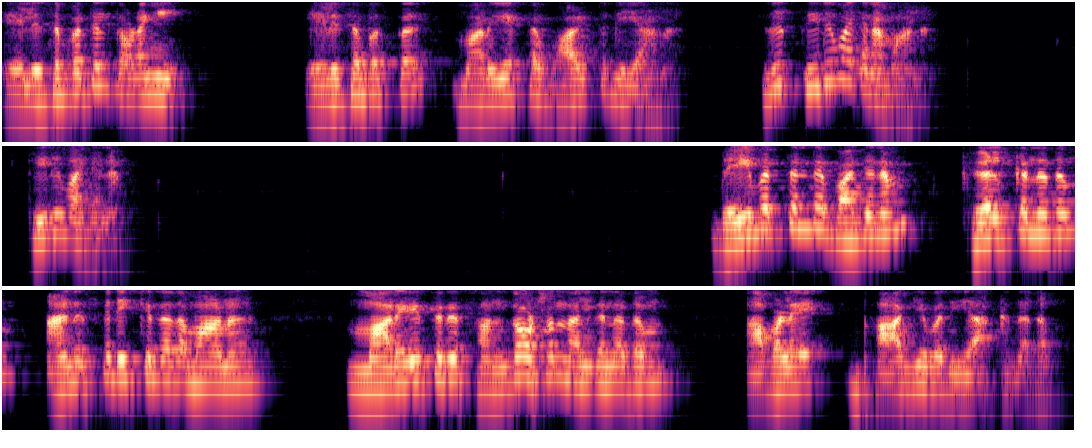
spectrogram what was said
എലിസബത്തിൽ തുടങ്ങി. എലിസബത്ത് മറിയത്തെ വാഴ്ത്തുകയാണ്. ഇത് തിരുവചനമാണ്. തിരുവചനം. ദൈവത്തിന്റെ വചനം കേൾക്കുന്നതും അനുസരിക്കുന്നതുമാണ് മറിയത്തിന് സന്തോഷം നൽകുന്നതും അവളെ ഭാഗ്യവതിയാക്കുന്നതും.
